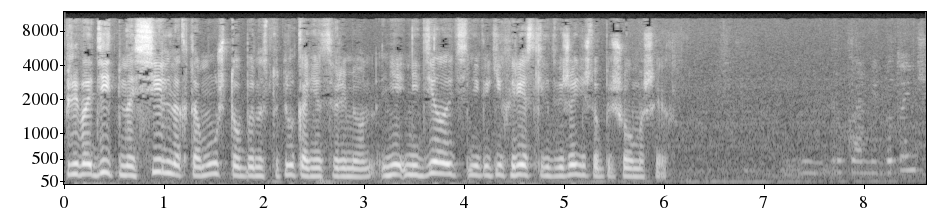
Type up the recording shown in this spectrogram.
приводить насильно к тому, чтобы наступил конец времен. Не, не делать никаких резких движений, чтобы пришел Машех. Руками бутончик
